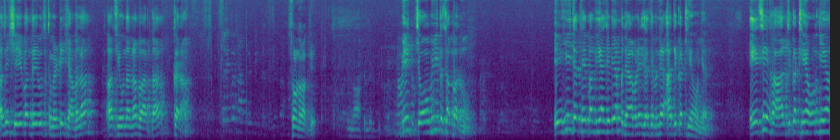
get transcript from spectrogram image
ਅਸੀਂ 6 ਬੰਦੇ ਉਸ ਕਮੇਟੀ ਸ਼ਾਮਲ ਆ, ਅਸੀਂ ਉਹਨਾਂ ਨਾਲ ਵਾਰਤਾ ਕਰਾਂ। ਸੁਣੋ ਅੱਗੇ। ਵੀ 24 ਦਸੰਬਰ ਨੂੰ ਇਹੀ ਜਥੇਬੰਦੀਆਂ ਜਿਹੜੀਆਂ ਪੰਜਾਬ ਵਾਲੀਆਂ ਜਥੇਬੰਦੀਆਂ ਅੱਜ ਇਕੱਠੀਆਂ ਹੋਈਆਂ ਨੇ, ਇਸੇ ਹਾਲ 'ਚ ਇਕੱਠੀਆਂ ਹੋਣਗੀਆਂ,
